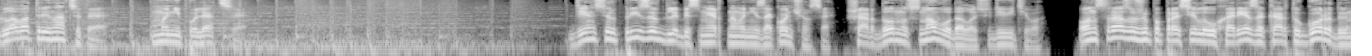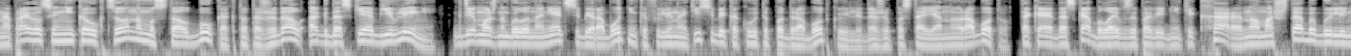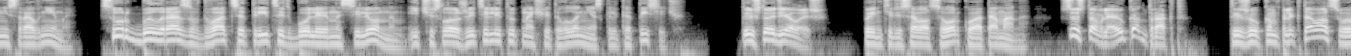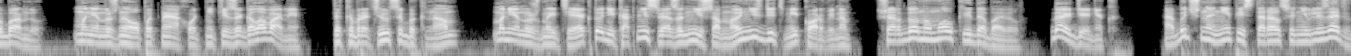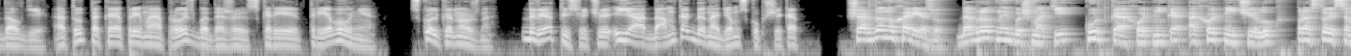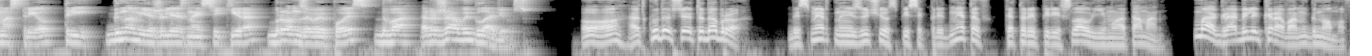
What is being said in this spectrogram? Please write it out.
Глава 13. Манипуляция. День сюрпризов для бессмертного не закончился. Шардону снова удалось удивить его. Он сразу же попросил у Хареза карту города и направился не к аукционному столбу, как тот ожидал, а к доске объявлений, где можно было нанять себе работников или найти себе какую-то подработку или даже постоянную работу. Такая доска была и в заповеднике Кхара, но масштабы были несравнимы. Сург был раз в 20-30 более населенным, и число жителей тут насчитывало несколько тысяч. «Ты что делаешь?» — поинтересовался орку атамана. «Составляю контракт». «Ты же укомплектовал свою банду. Мне нужны опытные охотники за головами. Так обратился бы к нам. Мне нужны те, кто никак не связан ни со мной, ни с детьми Корвина». Шардон умолк и добавил. «Дай денег». Обычно Непись старался не влезать в долги, а тут такая прямая просьба, даже скорее требование. «Сколько нужно?» «Две тысячи. Я отдам, когда найдем скупщика». Шардону Харезу. Добротные башмаки, куртка охотника, охотничий лук, простой самострел, 3, гномья железная секира, бронзовый пояс, 2, ржавый гладиус. Ого, откуда все это добро? Бессмертно изучил список предметов, который переслал ему атаман. Мы ограбили караван гномов.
